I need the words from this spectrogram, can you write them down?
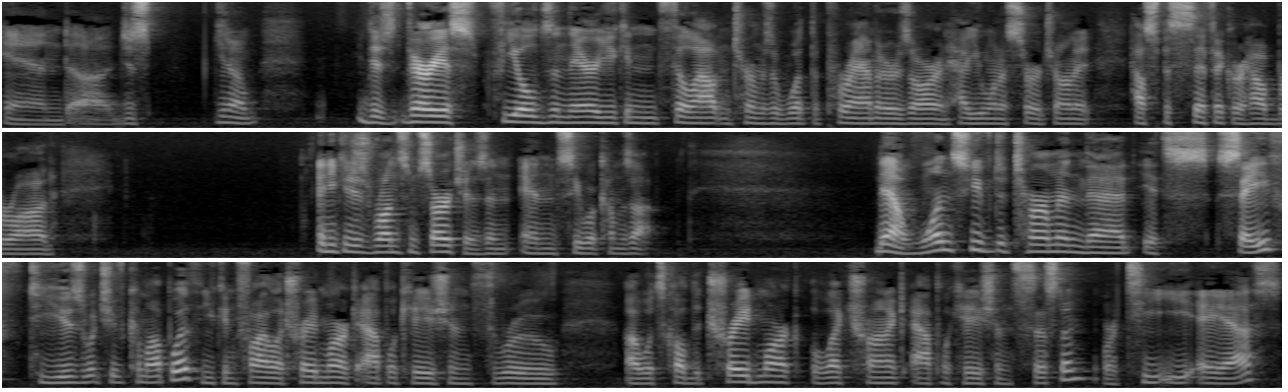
and uh, just, you know, there's various fields in there you can fill out in terms of what the parameters are and how you want to search on it, how specific or how broad. And you can just run some searches and, and see what comes up. Now, once you've determined that it's safe to use what you've come up with, you can file a trademark application through uh, what's called the Trademark Electronic Application System, or TEAS.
